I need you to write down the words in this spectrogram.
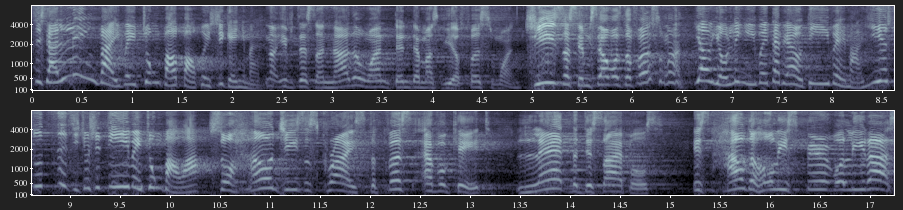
赐下另外一位中保保惠师给你们， Now, if there's another one, then there must be a first one. Jesus himself was the first one. 要有另一位，代表有第一位嘛。耶稣自己就是第一位中保啊。 So, how Jesus Christ, the first advocate, led the disciples is how the Holy Spirit will lead us.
